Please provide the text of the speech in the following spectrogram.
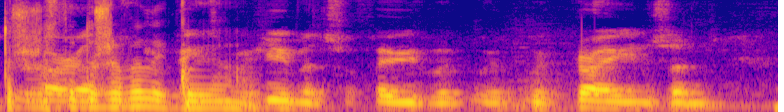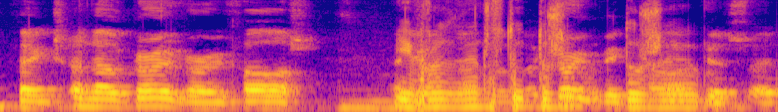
дуже, дуже великою. І вони ростуть дуже- дуже carcass at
